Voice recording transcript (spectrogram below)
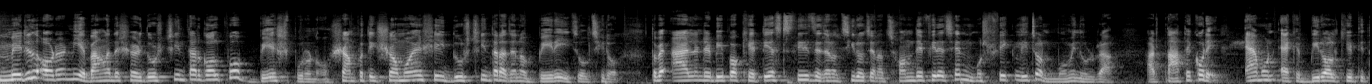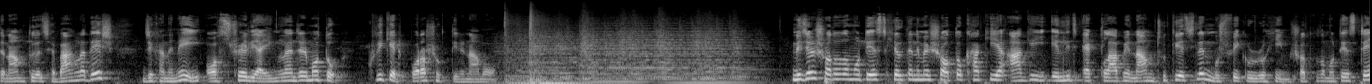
মিডল অর্ডার নিয়ে বাংলাদেশের দুশ্চিন্তার গল্প বেশ পুরনো। সাম্প্রতিক সময়ে সেই দুশ্চিন্তাটা যেন বেড়েই চলছিল। তবে আয়ারল্যান্ডের বিপক্ষে টেস্ট সিরিজে যেন চিরচেনা ছন্দে ফিরেছেন মুশফিক লিটন, মমিনুলরা। আর তাতে করে এমন এক বিরল কীর্তিতে নাম তুলেছে বাংলাদেশ, যেখানে নেই অস্ট্রেলিয়া ইংল্যান্ডের মতো ক্রিকেট পরাশক্তির নামও। নিজের শততম টেস্ট খেলতে নেমে শতক হাঁকিয়ে আগেই এলিট এক ক্লাবে নাম ঢুকিয়েছিলেন মুশফিকুর রহিম। শততম টেস্টে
